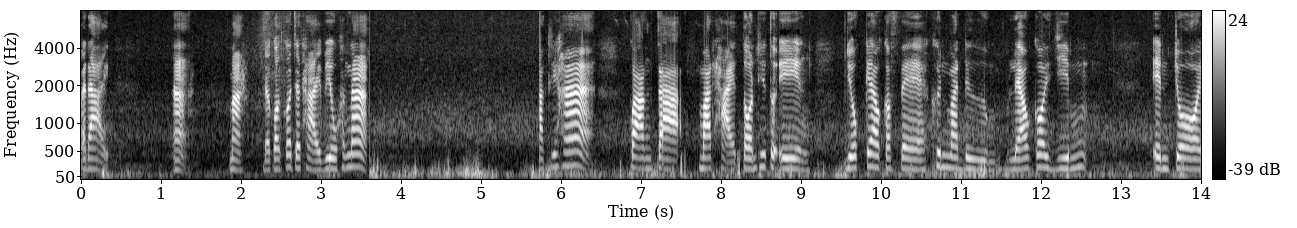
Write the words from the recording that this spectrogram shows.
ก็ได้อะมาเดี๋ยวกวางก็จะถ่ายวิวข้างหน้าฉากที่ 5 กวางจะมาถ่ายตอนที่ตัวเอง ยกแก้วกาแฟขึ้นมาดื่ม แล้วก็ยิ้ม enjoy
